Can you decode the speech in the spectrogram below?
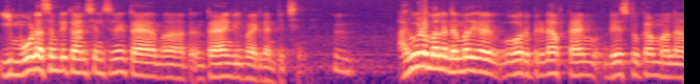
ఈ మూడు అసెంబ్లీ కాన్స్టిట్యున్సీ ట్రయాంగిల్ ఫైట్ కనిపించింది. అవి కూడా మళ్ళీ నెమ్మదిగా over period of time days to come మళ్ళీ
